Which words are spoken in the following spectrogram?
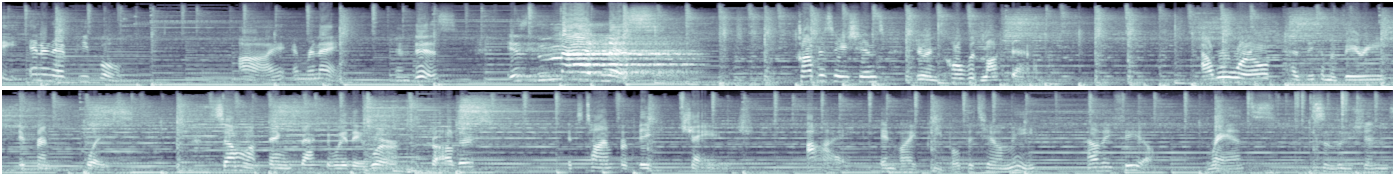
Hey, Internet people. I am Renee, and this is Madness! Conversations during COVID lockdown. Our world has become a very different place. Some want things back the way they were. For others, it's time for big change. I invite people to tell me how they feel. Rants, solutions,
